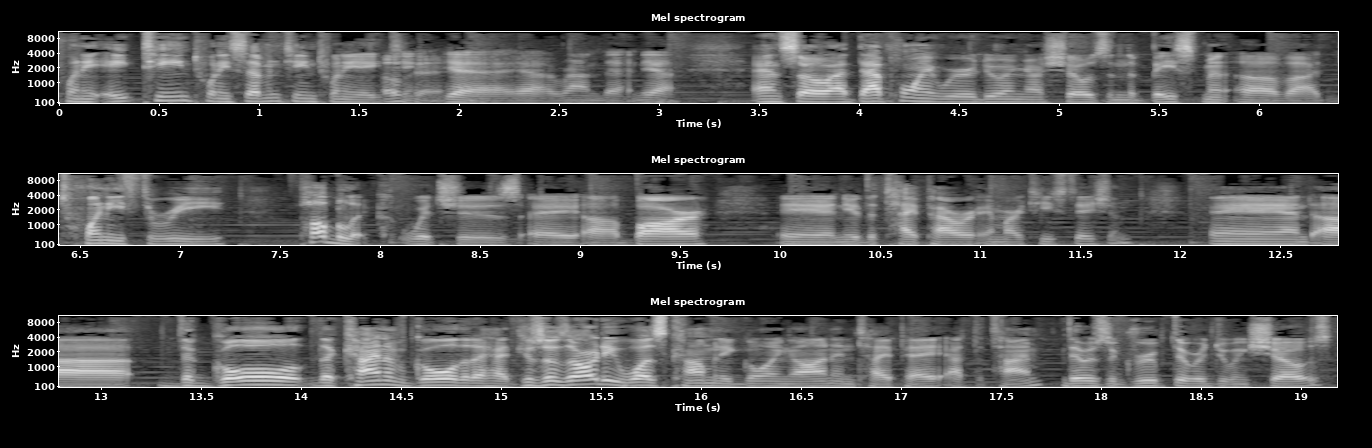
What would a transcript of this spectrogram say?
2018, 2017, 2018. Okay. Yeah, yeah, around then, yeah. And so at that point, we were doing our shows in the basement of uh, 23 Public, which is a uh, bar near the Tai Power MRT station. And uh, the goal, the kind of goal that I had, because there already was comedy going on in Taipei at the time. There was a group that were doing shows,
